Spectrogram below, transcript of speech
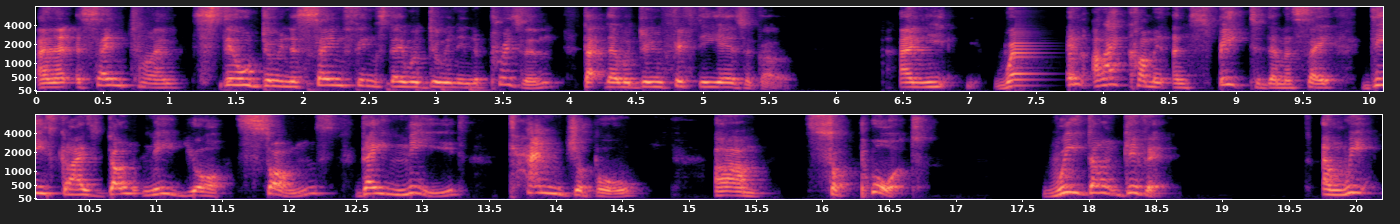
and at the same time still doing the same things they were doing in the prison that they were doing 50 years ago. And when I come in and speak to them and say, these guys don't need your songs, they need tangible um, support we don't give it. And we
